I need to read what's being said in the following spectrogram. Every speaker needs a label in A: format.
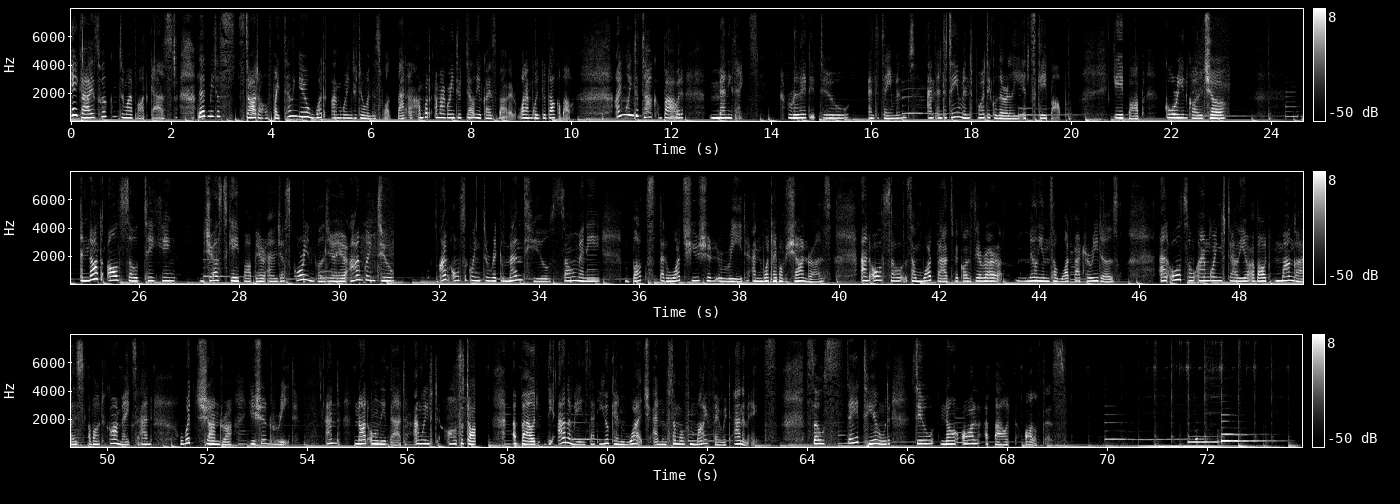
A: Hey guys, welcome to my podcast. Let me just start off by telling you what I'm going to do in this podcast and what am I going to tell you guys about it, what I'm going to talk about. I'm going to talk about many things related to entertainment and entertainment particularly it's K-pop. K-pop, Korean culture, and not also taking just K-pop here and just Korean culture here. I'm going to I'm also going to recommend you so many books that what you should read and what type of genres and also some Wattpads because there are millions of Wattpad readers and also I'm going to tell you about mangas about comics and which genre you should read and not only that, I'm going to also talk about the animes that you can watch and some of my favorite animes. So stay tuned to know all about all of this.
